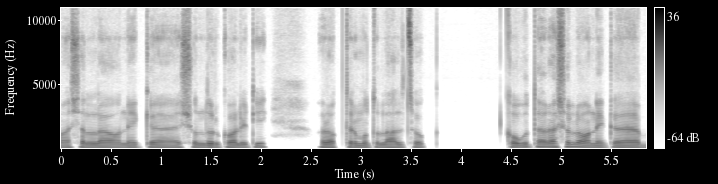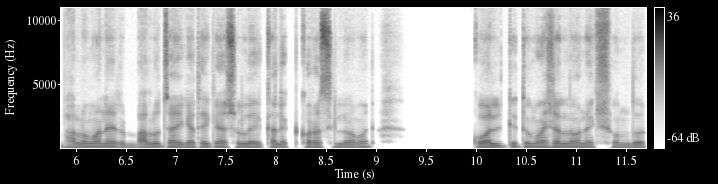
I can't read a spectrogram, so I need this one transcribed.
মাসাল্লাহ অনেক সুন্দর কোয়ালিটি রক্তের মতো লাল চোখ। কবুতর আসলে অনেক ভালো মানের, ভালো জায়গা থেকে আসলে কালেক্ট করা ছিল আমার। কোয়ালিটি তো মাসাল্লাহ অনেক সুন্দর।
